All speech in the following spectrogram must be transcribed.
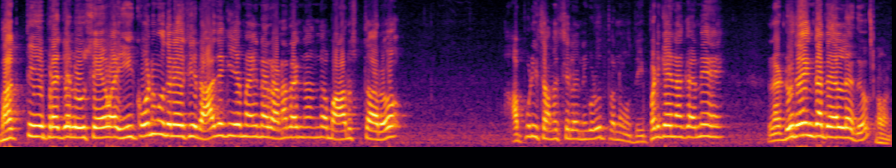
భక్తి ప్రజలు సేవ ఈ కోణం వదిలేసి రాజకీయమైన రణరంగంగా మారుస్తారో అప్పుడు ఈ సమస్యలన్నీ కూడా ఉత్పన్నమవుతాయి. ఇప్పటికైనా కానీ లడ్డూదే ఇంకా తేలలేదు. అవును.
